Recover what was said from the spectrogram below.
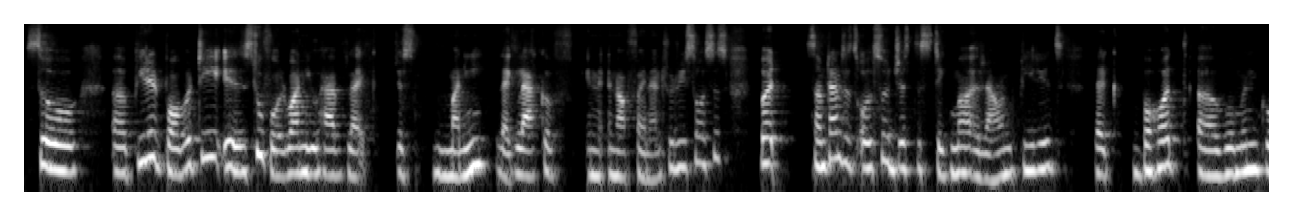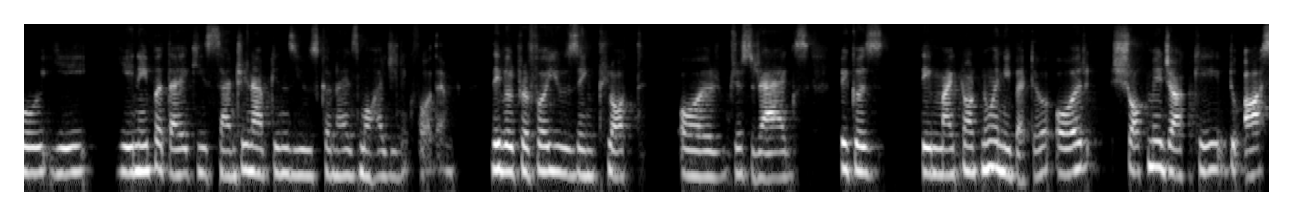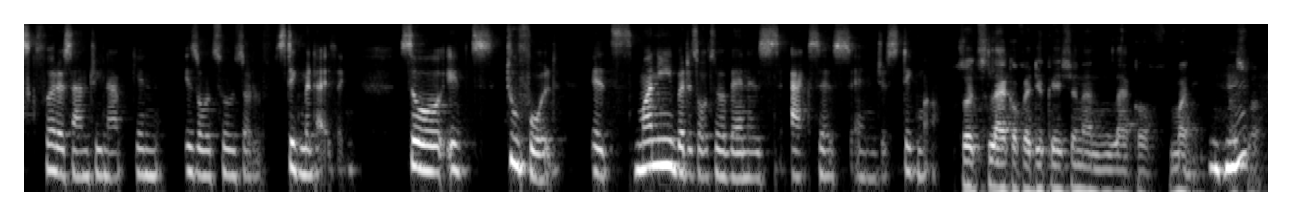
so uh, period poverty is twofold. One you have like just money like lack of in, enough financial resources but sometimes it's also just the stigma around periods. Like bahut uh, women ko ye ye nahi pata hai ki sanitary napkins use karna is more hygienic for them. They will prefer using cloth or just rags because they might not know any better or shop me jaake to ask for a sanitary napkin is also sort of stigmatizing. So it's twofold. It's money, but it's also awareness, access, and just stigma. So it's lack of education and lack of money mm-hmm. as well.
